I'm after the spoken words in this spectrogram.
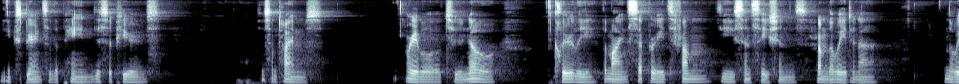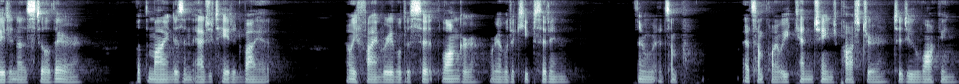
The experience of the pain disappears. So sometimes we're able to know clearly the mind separates from the sensations, from the Vedana, and the Vedana is still there but the mind isn't agitated by it. And we find we're able to sit longer, we're able to keep sitting. And at some, at some point, we can change posture to do walking,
